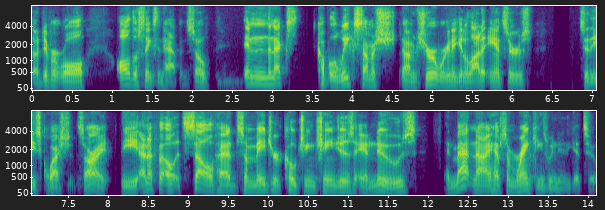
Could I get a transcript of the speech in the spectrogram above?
a different role? All those things can happen. So in the next couple of weeks, I'm, I'm sure we're going to get a lot of answers to these questions. All right. The NFL itself had some major coaching changes and news, and Matt and I have some rankings we need to get to.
